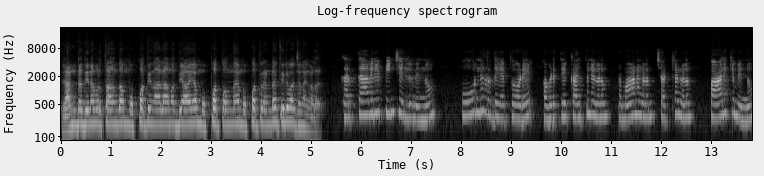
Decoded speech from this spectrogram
രണ്ട് ദിനവൃത്താന്തം മുപ്പത്തിനാലാം അധ്യായം മുപ്പത്തൊന്ന് മുപ്പത്തിരണ്ട് തിരുവചനങ്ങൾ കർത്താവിനെ പിൻചെല്ലുമെന്നും പൂർണ ഹൃദയത്തോടെ അവിടുത്തെ കൽപ്പനകളും പ്രമാണങ്ങളും ചട്ടങ്ങളും പാലിക്കുമെന്നും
